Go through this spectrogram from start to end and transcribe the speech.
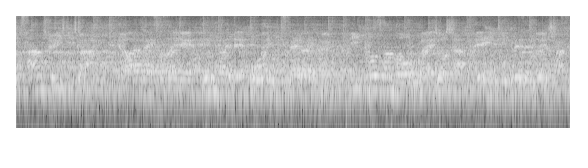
31日は柔らかい素材で手に触れて応援に使えるアイテムビッグボスハンドをご来場者全員にプレゼントいたします。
